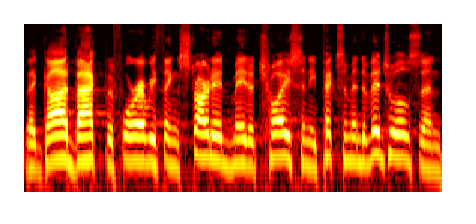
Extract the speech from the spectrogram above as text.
that God, back before everything started, made a choice and he picked some individuals, and,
